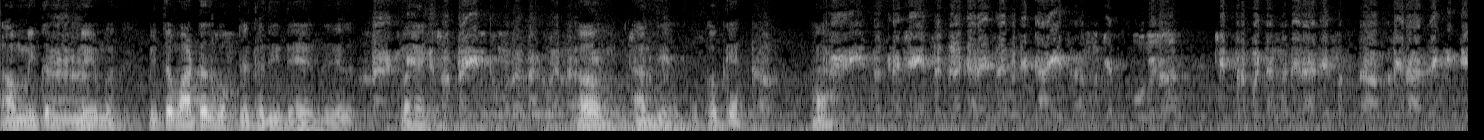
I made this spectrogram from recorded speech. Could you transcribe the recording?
हा मी तर मी मी तर वाटच बघतोय कधी ते बघायचं. हो हो अगदी. ओके? हां आणि तर त्याचे हे सगळं करायचं म्हणजे काहीच म्हणजे पूर्ण चित्रपटामध्ये राजे फक्त आपले राजे किती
